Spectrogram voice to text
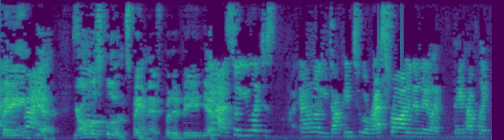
Spain. right. Yeah, you're So- almost fluent in Spanish, but it'd be yeah. Yeah, so you like just I don't know, you duck into a restaurant and then they like they have like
